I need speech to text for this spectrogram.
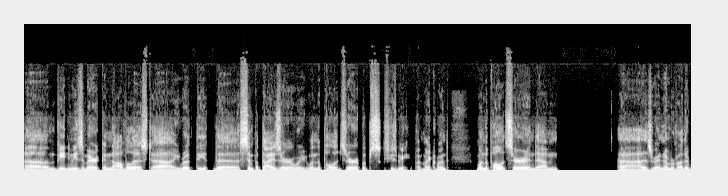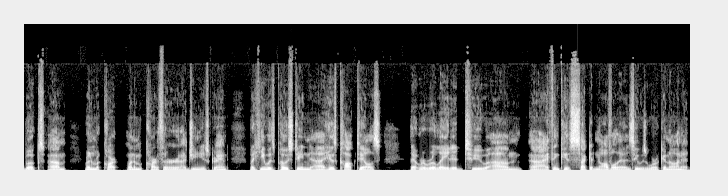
um, Vietnamese American novelist. Uh, he wrote the the Sympathizer, where he won the Pulitzer. Oops, excuse me, my microphone won the Pulitzer, and um, uh, has written a number of other books. Um, won a, MacArthur, won a MacArthur uh, Genius Grant, but he was posting uh, his cocktails that were related to um, uh, I think his second novel as he was working on it,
